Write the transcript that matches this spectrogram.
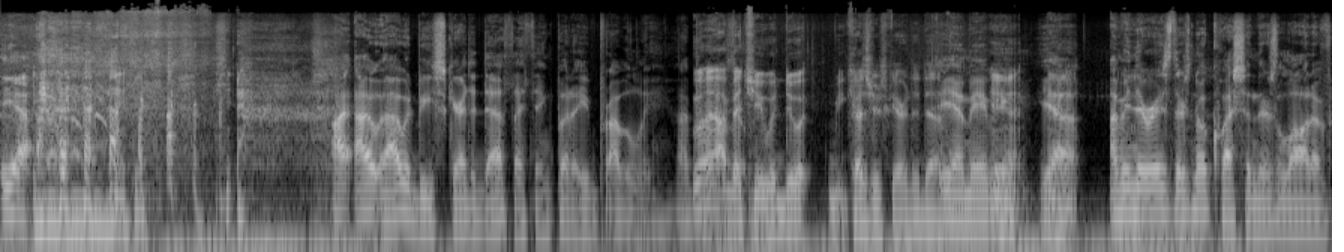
yeah I, I I would be scared to death, I think, but I probably. I Well, I bet you would do it because you're scared to death. Yeah, maybe. Yeah, Yeah. I mean, there is. There's no question. There's a lot of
